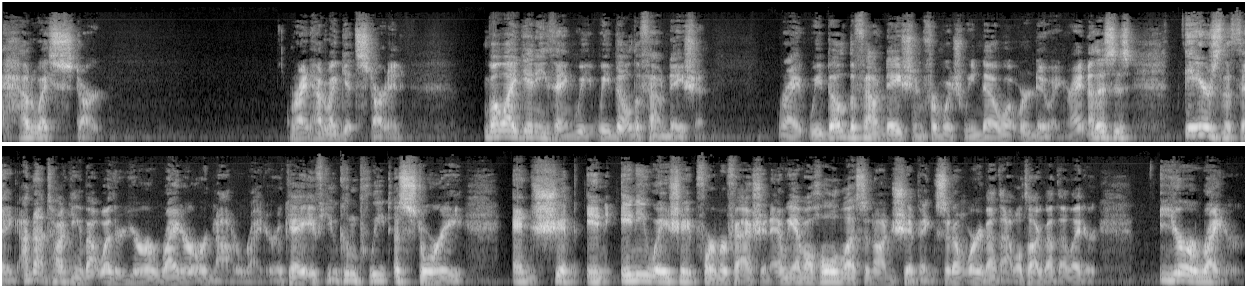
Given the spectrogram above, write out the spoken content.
How do I start?" right? How do I get started? Well, like anything, we, we build a foundation, right? We build the foundation from which we know what we're doing, right? Now, this is, here's the thing I'm not talking about whether you're a writer or not a writer, okay? If you complete a story and ship in any way, shape, form, or fashion, and we have a whole lesson on shipping, so don't worry about that. We'll talk about that later. You're a writer,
